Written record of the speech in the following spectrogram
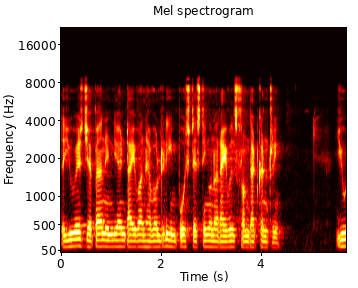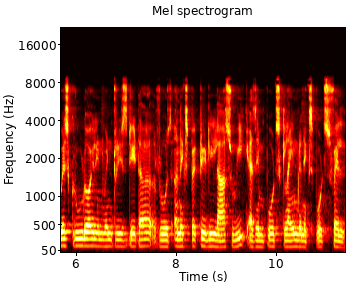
The US, Japan, India, and Taiwan have already imposed testing on arrivals from that country. US crude oil inventories data rose unexpectedly last week as imports climbed and exports fell.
